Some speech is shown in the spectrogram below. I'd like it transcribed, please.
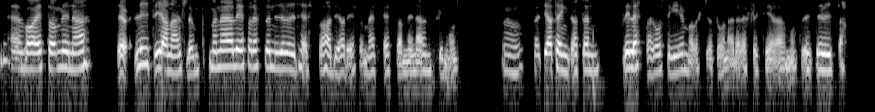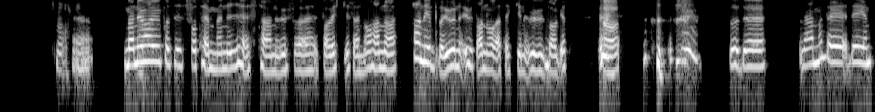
Det var ett av mina, lite grann en slump, men när jag letade efter en ny ridhäst så hade jag det som ett, ett av mina önskemål. Ja. För jag tänkte att den blir lättare att se i mörkret då när det reflekterar mot det vita. Smart. Men nu har jag ju precis fått hem en ny häst här nu för ett par veckor sedan och han, har, han är brun utan några tecken överhuvudtaget. Ja. Så det, nej men det, det, inte-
